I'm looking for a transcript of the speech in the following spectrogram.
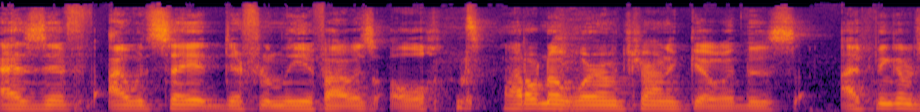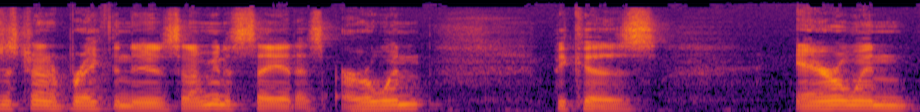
as if I would say it differently if I was old. I don't know where I'm trying to go with this. I think I'm just trying to break the news, and I'm going to say it as Irwin because Erwin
